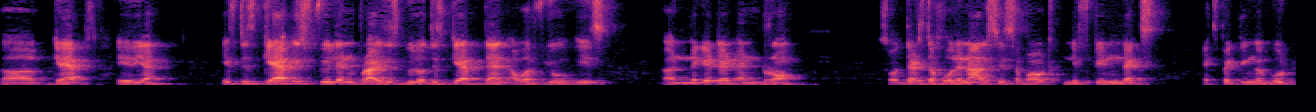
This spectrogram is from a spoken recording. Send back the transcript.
gap area. If this gap is filled and price is below this gap, then our view is uh, negated and wrong. So that's the whole analysis about Nifty index. Expecting a good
